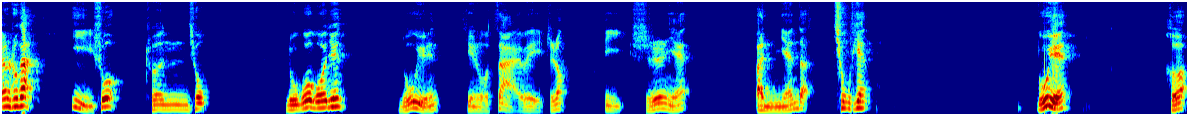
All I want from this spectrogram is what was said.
欢迎收看《一说春秋》。鲁国国君鲁允进入在位执政第十年，本年的秋天，鲁允和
